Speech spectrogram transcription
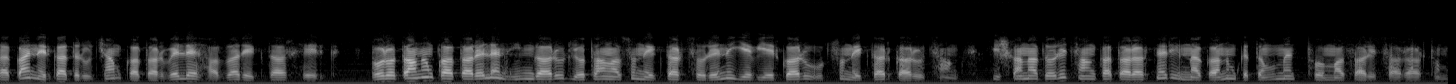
սակայն ներկայդրությամբ կատարվել է 1000 հեկտար հերկ։ Որոտանում կատարել են 570 հեկտար ծորենի եւ 280 հեկտար գարուցանք։ Իշխանադորի ցանկատարածքները հիմնականում գտնվում են Թոմասարի ցարարթում։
